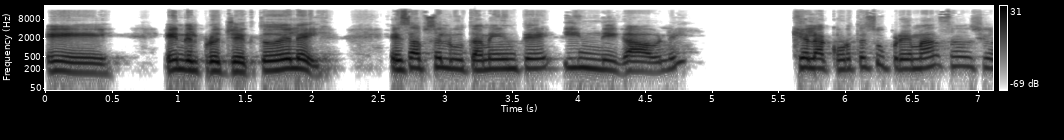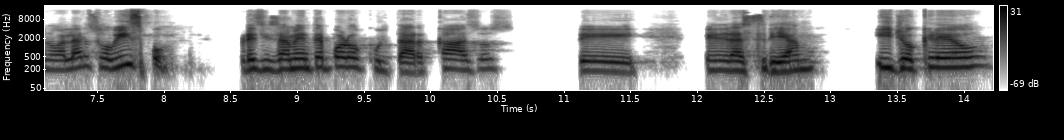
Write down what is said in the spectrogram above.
eh, en el proyecto de ley. Es absolutamente innegable que la Corte Suprema sancionó al arzobispo precisamente por ocultar casos de pedrastría y yo creo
